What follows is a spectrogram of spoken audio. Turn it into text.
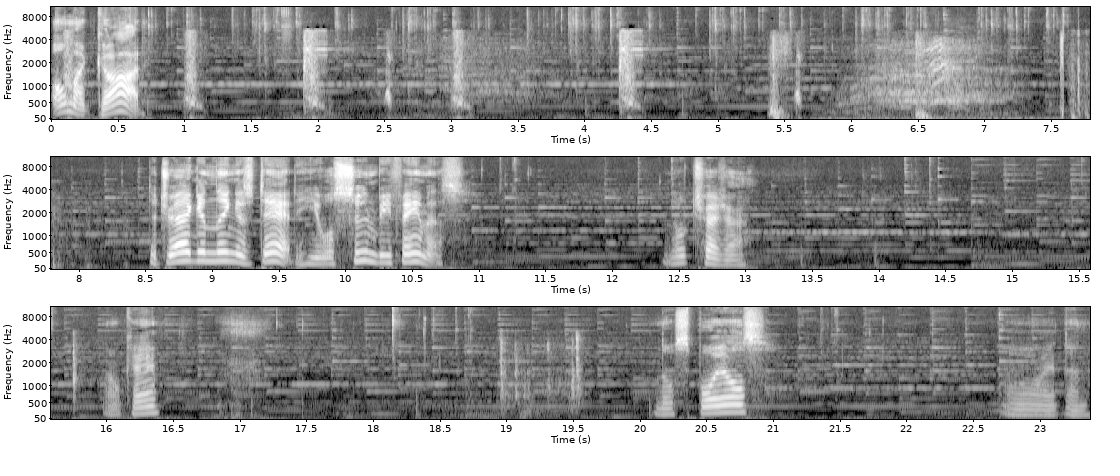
Oh my god! The Dragonling is dead. He will soon be famous. No treasure. Okay. No spoils? Alright then.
